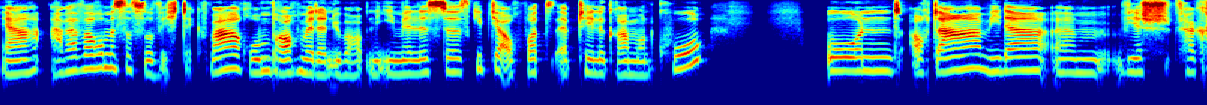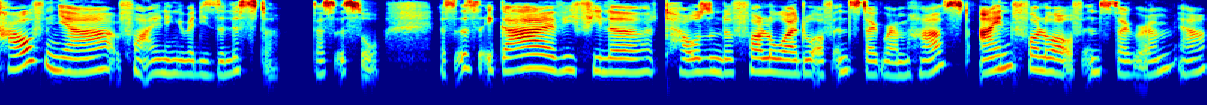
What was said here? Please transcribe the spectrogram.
Ja, aber warum ist das so wichtig? Warum brauchen wir denn überhaupt eine E-Mail-Liste? Es gibt ja auch WhatsApp, Telegram und Co. Und auch da wieder, ähm, wir verkaufen ja vor allen Dingen über diese Liste. Das ist so. Es ist egal, wie viele tausende Follower du auf Instagram hast. Ein Follower auf Instagram, ja,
